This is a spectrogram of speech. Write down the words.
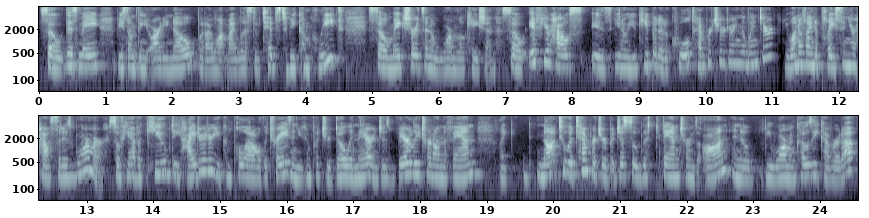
So this may be something you already know, but I want my list of tips to be complete. So make sure it's in a warm location. So if your house is, you know, you keep it at a cool temperature during the winter, you want to find a place in your house that is warmer. So if you have a cube dehydrator, you can pull out all the trays and you can put your dough in there and just barely turn on the fan, like not to a temperature, but just so the fan turns on and it'll be warm and cozy, cover it up.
